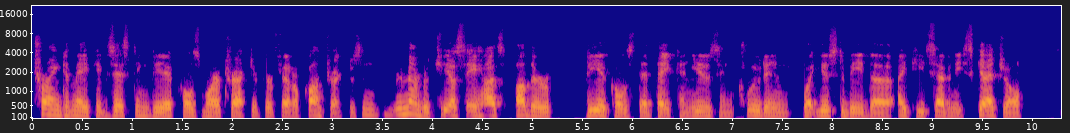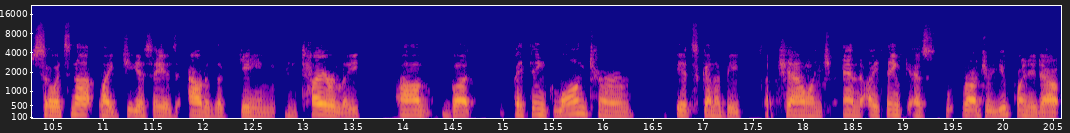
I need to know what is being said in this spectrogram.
trying to make existing vehicles more attractive for federal contractors. And remember, GSA has other vehicles that they can use, including what used to be the IT 70 schedule, so it's not like GSA is out of the game entirely. Um, but I think long term, it's going to be a challenge. And I think, as Roger, you pointed out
